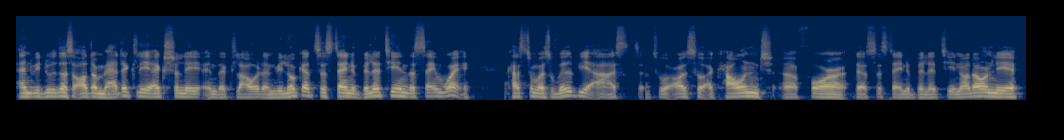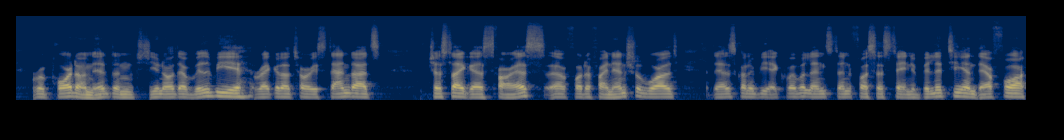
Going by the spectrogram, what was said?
and we do this automatically actually in the cloud, and we look at sustainability in the same way. Customers will be asked to also account uh, for their sustainability, not only report on it, and you know there will be regulatory standards just like IFRS uh, for the financial world, there's going to be equivalence then for sustainability. And therefore,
